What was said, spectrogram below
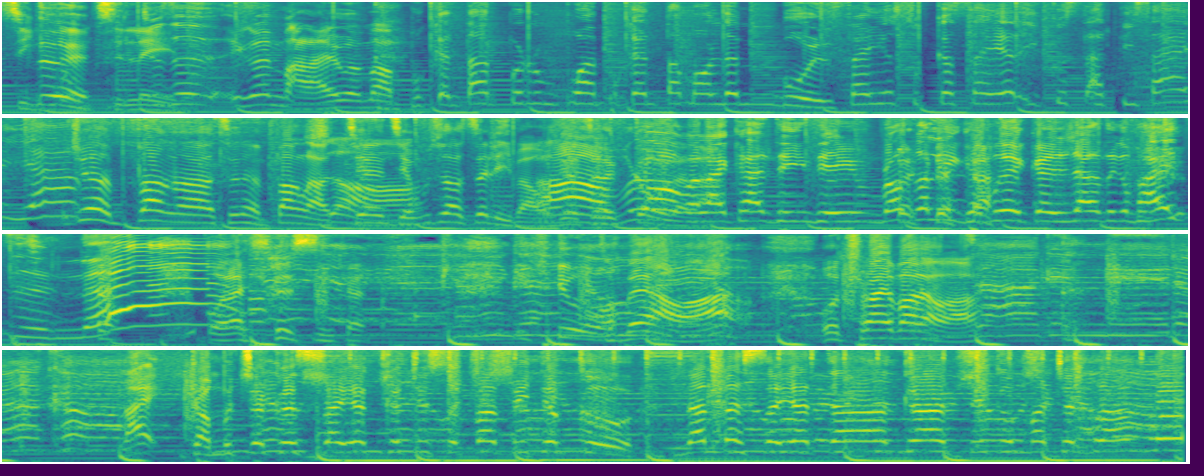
经对，之类的。就是因为马来文嘛，bukan tak perempuan, bukan tak mau lembut, saya suka saya ikut hati saya 我。觉得很棒啊，真的很棒啦！是哦今天节目就到这里吧，我觉啊，得不这个够了啦。然我们来看听听 Broccoli 可不可以跟上这个拍子呢？我来试试看，看看有没有准备好啊！我 try 罢了啊。打给你的 call。来， Kamu cakap saya kecil sebab videoku Nama saya takkan ikut macam banglo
